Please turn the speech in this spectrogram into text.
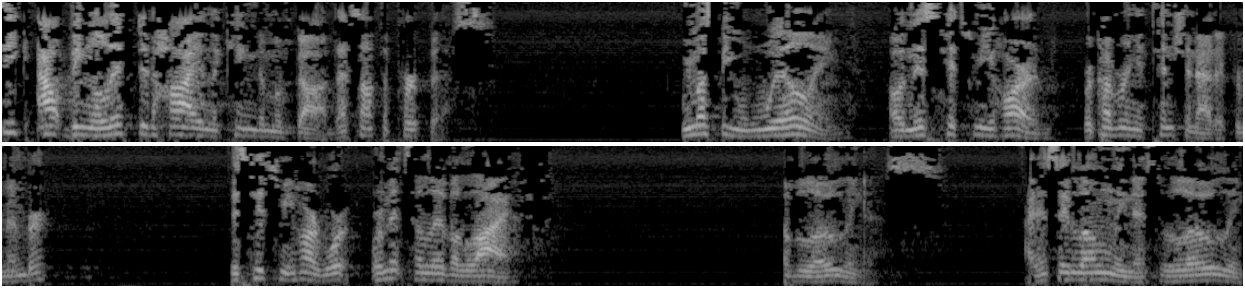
seek out being lifted high in the kingdom of God. That's not the purpose. We must be willing. Oh, and this hits me hard. Recovering attention addict, remember? This hits me hard. We're, we're meant to live a life of lowliness. I didn't say loneliness, lowliness.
